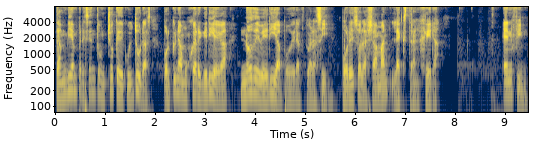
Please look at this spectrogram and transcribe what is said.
también presenta un choque de culturas, porque una mujer griega no debería poder actuar así, por eso la llaman la extranjera. En fin,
